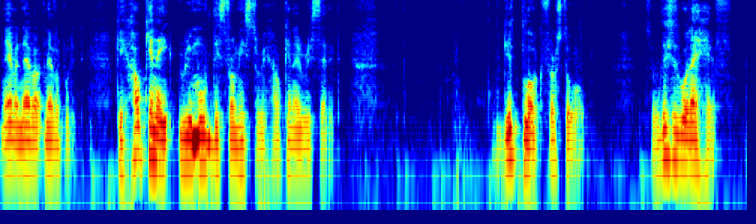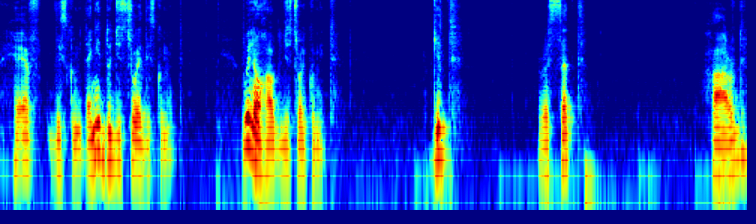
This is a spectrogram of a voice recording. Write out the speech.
never, never, never put it. Okay, how can I remove this from history? How can I reset it? Git log, first of all. So this is what I have. I have this commit. I need to destroy this commit. We know how to destroy commit. Git reset hard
